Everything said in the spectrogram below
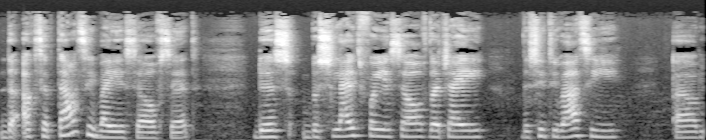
de acceptatie bij jezelf zet. Dus besluit voor jezelf dat jij de situatie ehm,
